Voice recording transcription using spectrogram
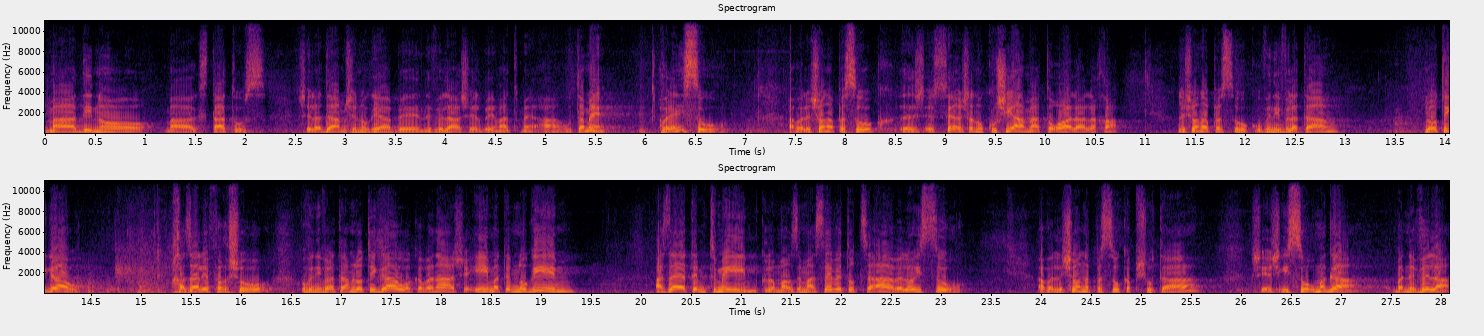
מה דינו, מה הסטטוס של אדם שנוגע בנבלה של בהמה טמאה? הוא טמא, אבל אין איסור. אבל לשון הפסוק, יש לנו קושייה מהתורה להלכה. לשון הפסוק, ובנבלתם לא תיגעו. חז"ל יפרשו, ובנבלתם לא תיגעו, הכוונה שאם אתם נוגעים, אזי אתם טמאים. כלומר, זה מעשה ותוצאה ולא איסור. אבל לשון הפסוק הפשוטה, שיש איסור מגע בנבלה.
